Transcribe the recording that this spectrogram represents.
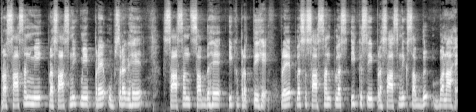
प्रशासन में, प्रशासनिक में प्र उपसर्ग है, शासन शब्द है, इक प्रत्यय है। प्र प्लस शासन प्लस इक से प्रशासनिक शब्द बना है।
